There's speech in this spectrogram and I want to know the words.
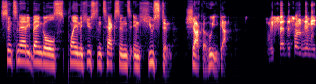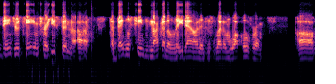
Cincinnati Bengals playing the Houston Texans in Houston. Shaka, who you got? We said this one's going to be a dangerous game for Houston. Uh, the Bengals team is not going to lay down and just let them walk over them. Um,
